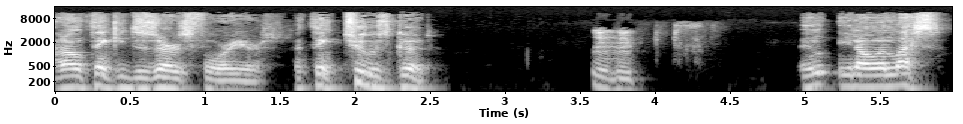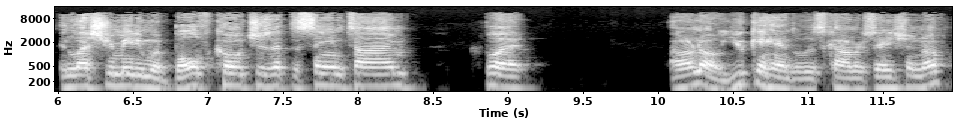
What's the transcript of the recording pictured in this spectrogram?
I don't think he deserves four years. I think two is good. hmm And you know, unless unless you're meeting with both coaches at the same time. But I don't know. You can handle this conversation, no?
